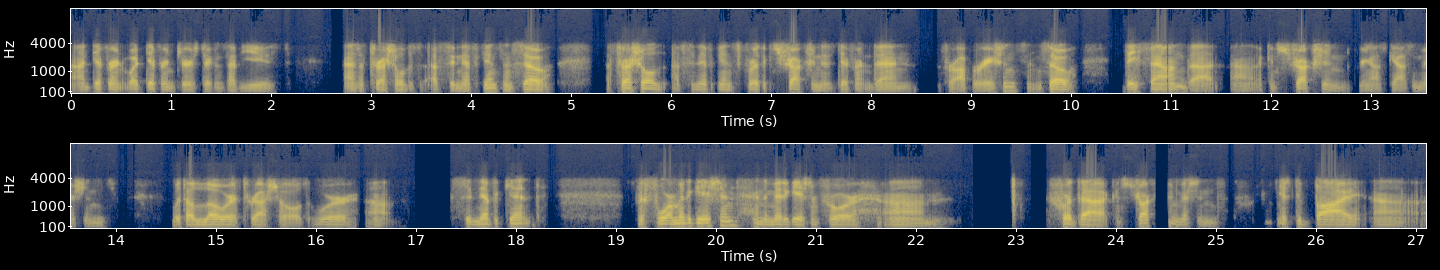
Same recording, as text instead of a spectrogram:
uh, different what different jurisdictions have used as a threshold of significance. And so a threshold of significance for the construction is different than for operations. And so they found that uh, the construction greenhouse gas emissions with a lower threshold were um, significant before mitigation, and the mitigation for um, for the construction emissions is to buy uh,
